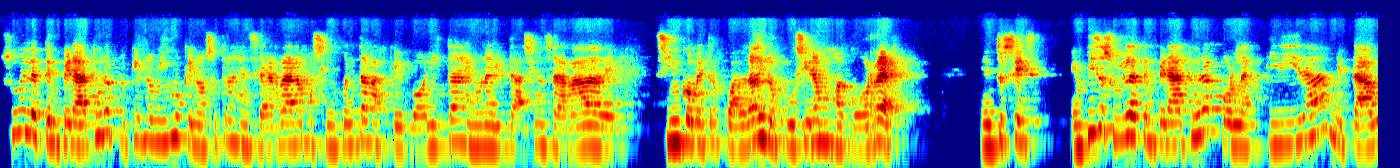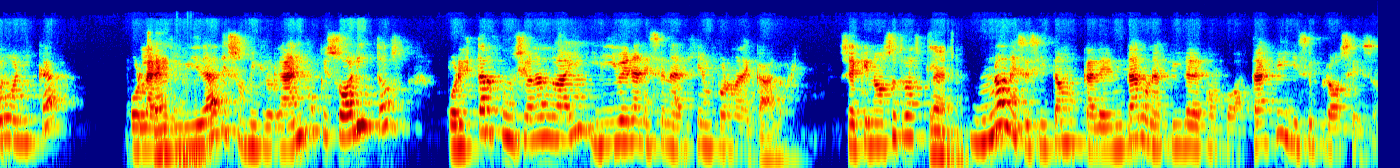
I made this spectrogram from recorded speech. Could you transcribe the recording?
Sube la temperatura porque es lo mismo que nosotros encerráramos 50 basquetbolistas en una habitación cerrada de 5 metros cuadrados y los pusiéramos a correr. Entonces, empieza a subir la temperatura por la actividad metabólica, por la actividad de esos microorganismos que solitos, por estar funcionando ahí, liberan esa energía en forma de calor. O sea que nosotros no necesitamos calentar una pila de compostaje y ese proceso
